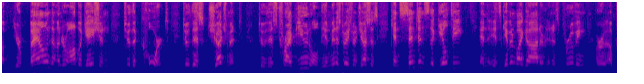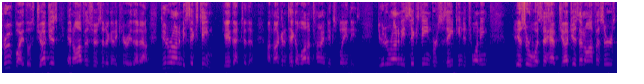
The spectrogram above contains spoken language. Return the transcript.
Of, you're bound under obligation to the court, to this judgment to this tribunal. The administration of justice can sentence the guilty, and it's given by God, and it's proving or approved by those judges and officers that are going to carry that out. Deuteronomy 16 gave that to them. I'm not going to take a lot of time to explain these. Deuteronomy 16, verses 18 to 20. Israel was to have judges and officers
